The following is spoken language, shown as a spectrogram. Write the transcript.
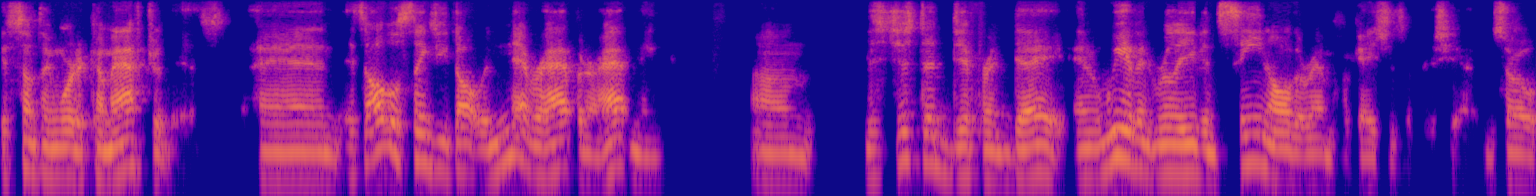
if something were to come after this, and it's all those things you thought would never happen are happening. Um, it's just a different day and we haven't really even seen all the ramifications of this yet and so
